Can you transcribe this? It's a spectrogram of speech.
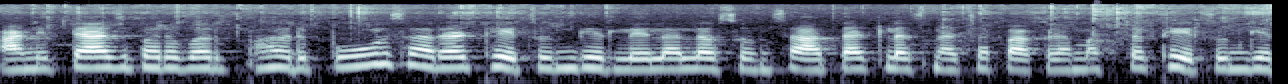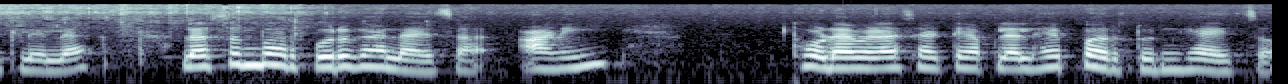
आणि त्याचबरोबर भरपूर सारा ठेचून घेतलेला लसूण सात आठ लसणाच्या पाकळ्या मस्त ठेचून घेतलेल्या लसूण भरपूर घालायचा आणि थोड्या वेळासाठी आपल्याला हे परतून घ्यायचं.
